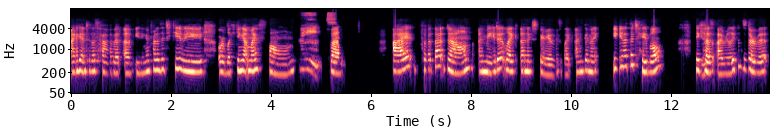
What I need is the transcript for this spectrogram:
i get into this habit of eating in front of the tv or looking at my phone right. but i put that down i made it like an experience like i'm gonna eat at the table because I really deserve it.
